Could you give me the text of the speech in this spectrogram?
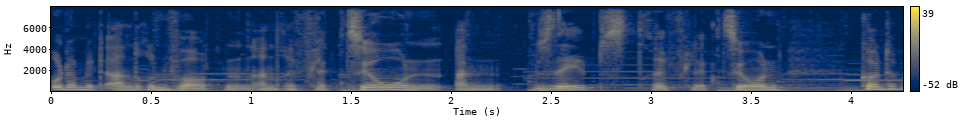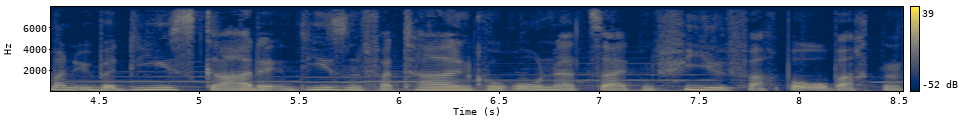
oder mit anderen Worten an Reflexion, an Selbstreflexion, konnte man überdies gerade in diesen fatalen Corona-Zeiten vielfach beobachten.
